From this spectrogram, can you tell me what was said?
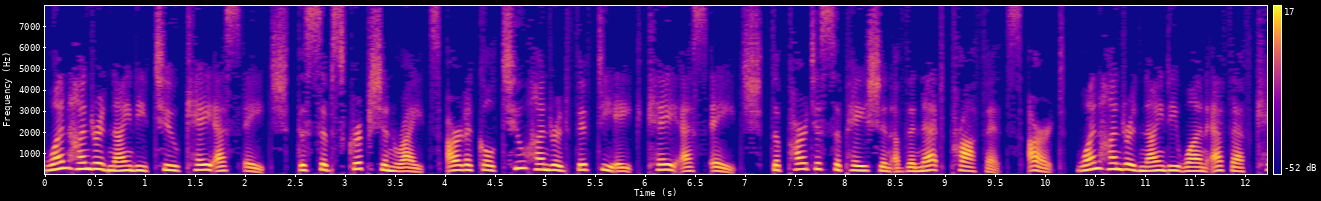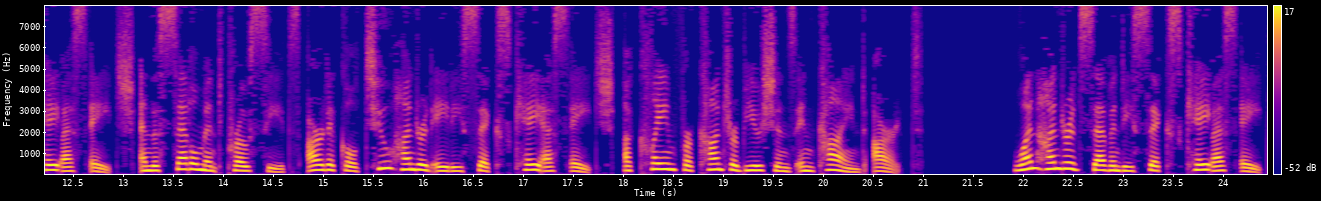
192 ksh the subscription rights article 258 ksh the participation of the net profits art 191 ff ksh and the settlement proceeds article 286 ksh a claim for contributions in kind art 176 ksh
